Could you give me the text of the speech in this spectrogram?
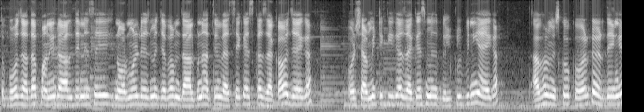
तो बहुत ज़्यादा पानी डाल देने से नॉर्मल डेज़ में जब हम दाल बनाते हैं, वैसे का इसका ज़ायका हो जाएगा। और शामी टिक्की का ज़ायका इसमें बिल्कुल भी नहीं आएगा। अब हम इसको कवर कर देंगे।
